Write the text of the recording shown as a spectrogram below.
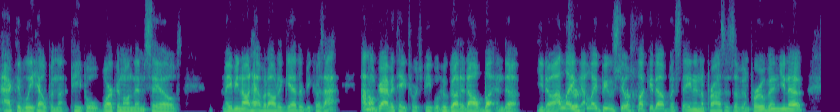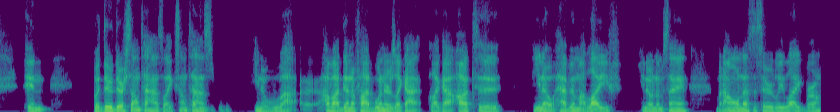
actively helping people, working on themselves, maybe not have it all together because I I don't gravitate towards people who got it all buttoned up. You know, I like sure. I like people still sure. fuck it up, but staying in the process of improving. You know, and but dude, there's sometimes like sometimes you know I, I've identified winners like I like I ought to you know have in my life. You know what I'm saying? But I don't necessarily like, bro.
